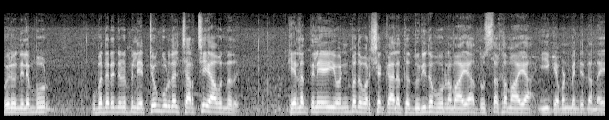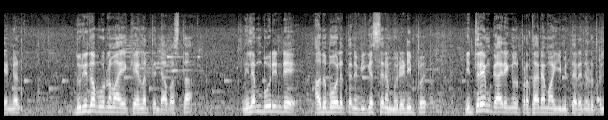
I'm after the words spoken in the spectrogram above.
ഒരു നിലമ്പൂർ ഉപതെരഞ്ഞെടുപ്പിൽ ഏറ്റവും കൂടുതൽ ചർച്ചയാവുന്നത് കേരളത്തിലെ ഈ ഒൻപത് വർഷക്കാലത്ത് ദുരിതപൂർണമായ ദുസ്സഹമായ ഈ ഗവൺമെന്റിന്റെ നയങ്ങൾ ദുരിതപൂർണമായ കേരളത്തിന്റെ അവസ്ഥ നിലമ്പൂരിന്റെ അതുപോലെ തന്നെ വികസന മുരടിപ്പ് ഇത്രയും കാര്യങ്ങൾ പ്രധാനമായും ഈ തെരഞ്ഞെടുപ്പിൽ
